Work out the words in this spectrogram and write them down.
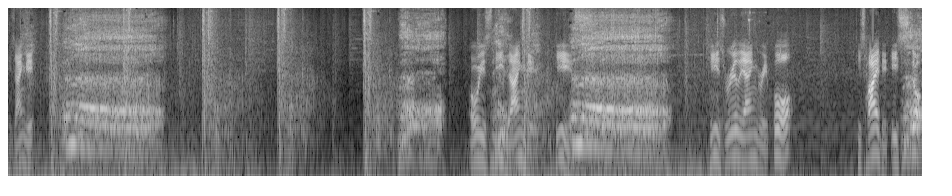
He's angry. Oh, he's, he's angry. He is. He's really angry, but he's hiding. He's stuck.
